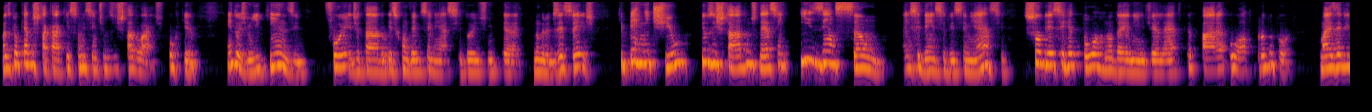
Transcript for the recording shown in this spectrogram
Mas o que eu quero destacar aqui são incentivos estaduais. Por quê? Em 2015, foi editado esse convênio CMS 2, é, número 16, que permitiu que os estados dessem isenção da incidência do ICMS sobre esse retorno da energia elétrica para o autoprodutor mas ele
